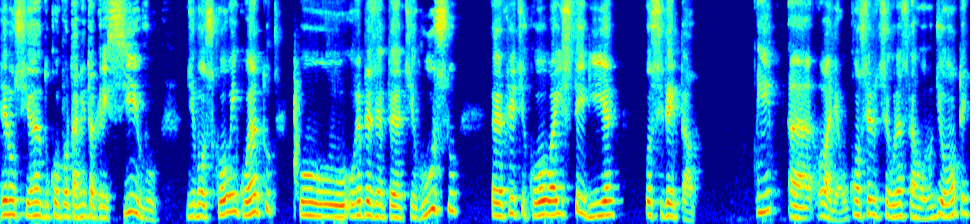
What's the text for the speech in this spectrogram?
denunciando o comportamento agressivo de Moscou, enquanto o, o representante russo criticou a histeria ocidental. E, uh, olha, o Conselho de Segurança da ONU de ontem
